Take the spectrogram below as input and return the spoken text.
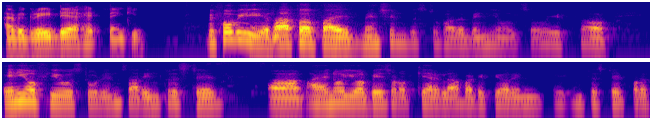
Have a great day ahead. Thank you. Before we wrap up, I mentioned this to Father Benny also. If uh, any of you students are interested, uh, I know you are based out of Kerala, but if you're in, interested for a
